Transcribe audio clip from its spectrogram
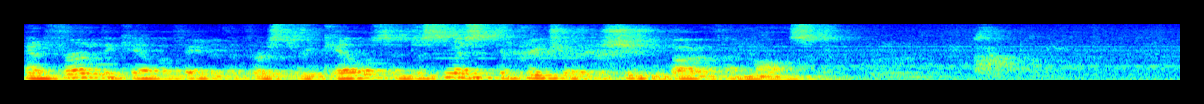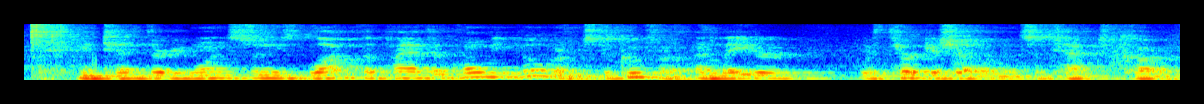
and affirmed the caliphate of the first three caliphs and dismissed the preacher at the Shi'i Barathan Mosque. In 1031, Sunnis blocked the path of Homi pilgrims to Kufa and later, with Turkish elements, attacked Karkh.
